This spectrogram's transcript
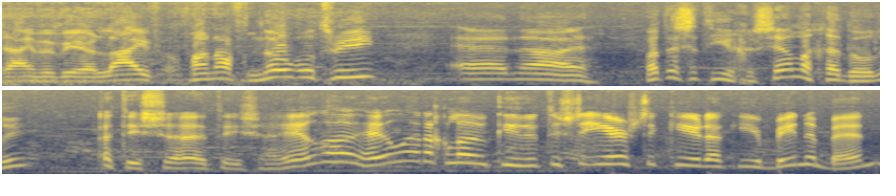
Daar zijn we weer live vanaf Noble Tree. En eh, wat is het hier gezellig, hè, Dolly? Het is, eh, het is heel, heel erg leuk hier. Het is de eerste keer dat ik hier binnen ben.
